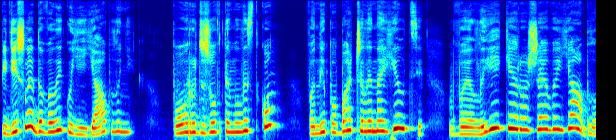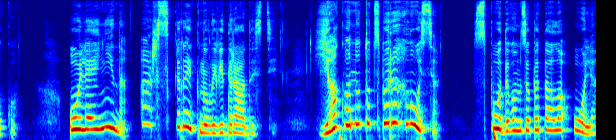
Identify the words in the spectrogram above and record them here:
підійшли до великої яблуні. Поруч з жовтим листком вони побачили на гілці велике рожеве яблуко. Оля і Ніна аж скрикнули від радості. Як воно тут збереглося? з подивом запитала Оля.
